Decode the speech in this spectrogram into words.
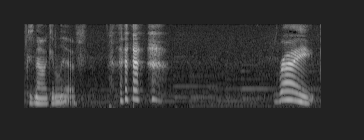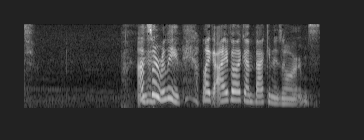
because now I can live. Right. I'm so relieved. Like I feel like I'm back in His arms.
